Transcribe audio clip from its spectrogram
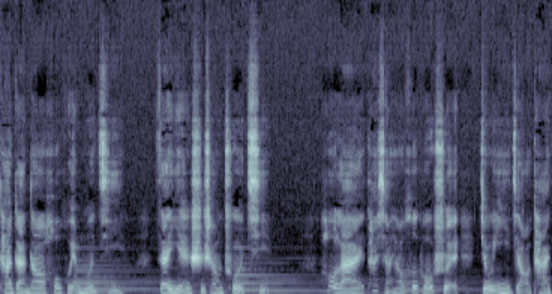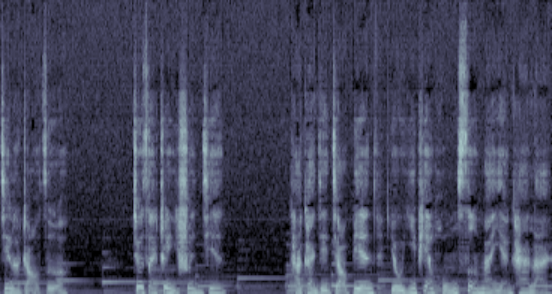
他感到后悔莫及，在岩石上啜泣。后来他想要喝口水，就一脚踏进了沼泽。就在这一瞬间，他看见脚边有一片红色蔓延开来。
